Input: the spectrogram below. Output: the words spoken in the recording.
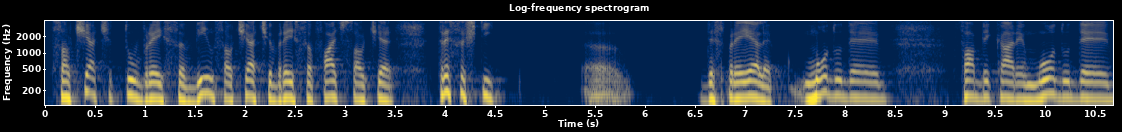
sau ceea ce tu vrei să vin sau ceea ce vrei să faci sau ce trebuie să știi uh, despre ele, modul de fabricare, modul de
